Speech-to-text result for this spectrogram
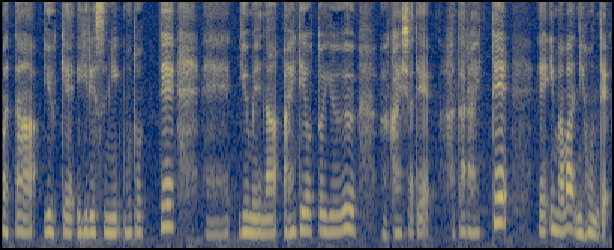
また UK、イギリスに戻って、えー有名なアイデオという会社で働いて、え今は日本で、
